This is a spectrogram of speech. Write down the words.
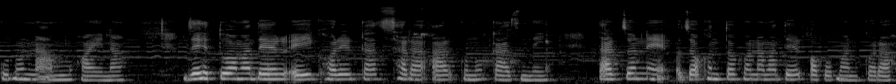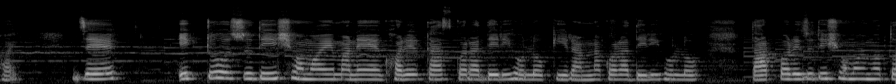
কোনো নাম হয় না। যেহেতু আমাদের এই ঘরের কাজ ছাড়া আর কোনো কাজ নেই, তার জন্যে যখন তখন আমাদের অপমান করা হয়। যে একটু যদি সময় মানে ঘরের কাজ করা দেরি হলো, কি রান্না করা দেরি হলো তারপরে যদি সময় মতো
